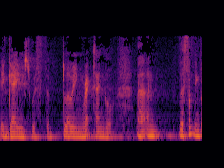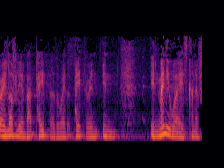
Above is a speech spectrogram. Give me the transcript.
engaged with the glowing rectangle. Uh, and there's something very lovely about paper, the way that paper, in, in, in many ways, kind of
